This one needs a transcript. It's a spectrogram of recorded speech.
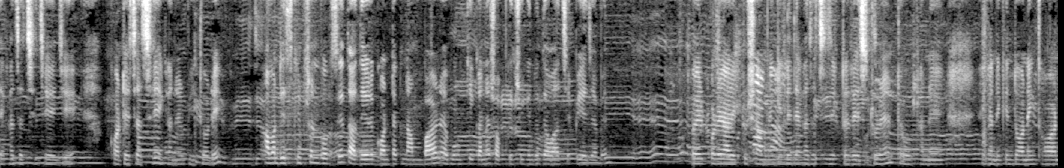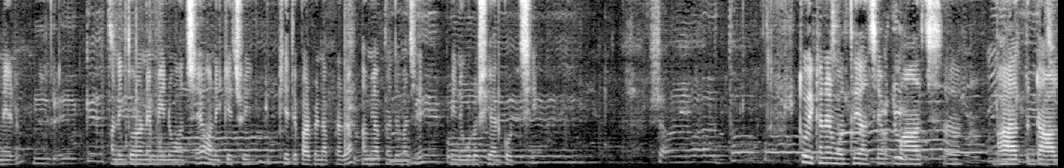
দেখা যাচ্ছে যে যে কটেজ আছে এখানের ভিতরে। আমার ডিসক্রিপশন বক্সে তাদের কন্ট্যাক্ট নাম্বার এবং ঠিকানা সব কিছু কিন্তু দেওয়া আছে, পেয়ে যাবেন। এরপরে আর একটু সামনে গেলে দেখা যাচ্ছে যে একটা রেস্টুরেন্ট ওখানে, এখানে কিন্তু অনেক ধরনের অনেক ধরনের মেনু আছে। অনেক কিছুই খেতে পারবেন আপনারা। আমি আপনাদের মাঝে মেনুগুলো শেয়ার করছি। তো এখানের মধ্যে আছে মাছ ভাত, ডাল,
